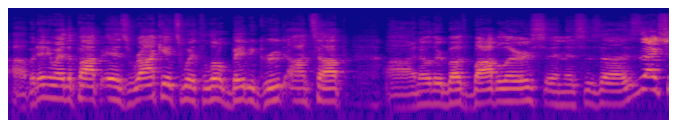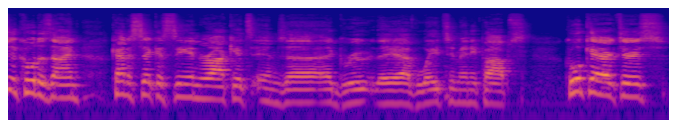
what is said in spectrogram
Uh, but anyway, the pop is rockets with a little baby Groot on top. Uh, I know they're both bobblers, and this is uh, this is actually a cool design. Kind of sick of seeing rockets and uh, Groot. They have way too many pops. Cool characters.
